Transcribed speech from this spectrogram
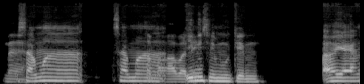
Nah, sama sama, Sama ini nih? sih mungkin eh, yang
